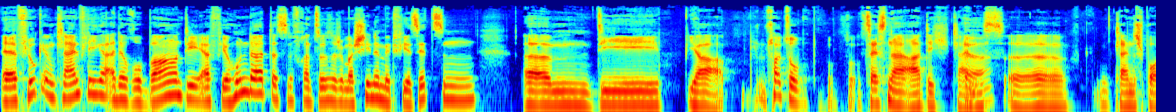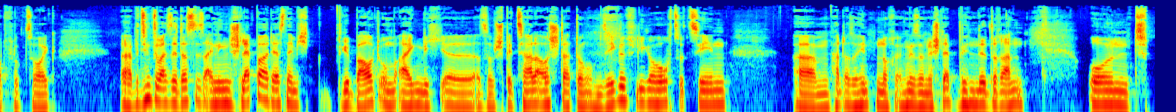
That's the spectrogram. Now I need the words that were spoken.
äh, Flug im Kleinflieger eine Robin DR400, das ist eine französische Maschine mit vier Sitzen, ähm, die ja ist halt so, so Cessna-artig kleines äh, kleines Sportflugzeug. Äh, beziehungsweise das ist eigentlich ein Schlepper, der ist nämlich gebaut, um eigentlich äh, also Spezialausstattung, um Segelflieger hochzuziehen. Ähm, hat also hinten noch irgendwie so eine Schleppwinde dran und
